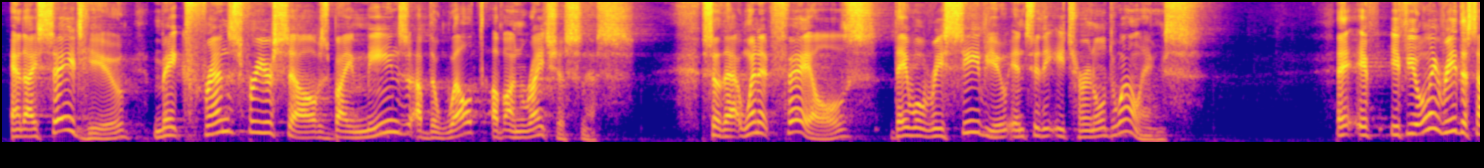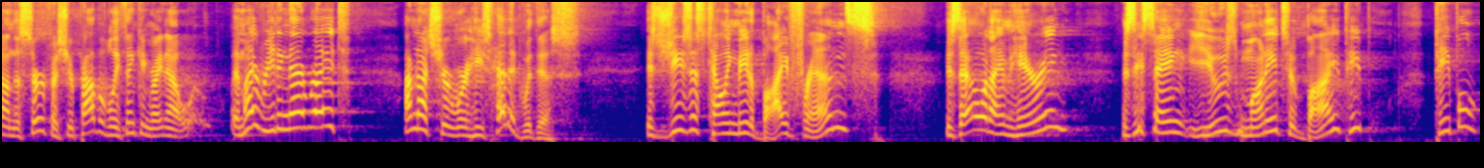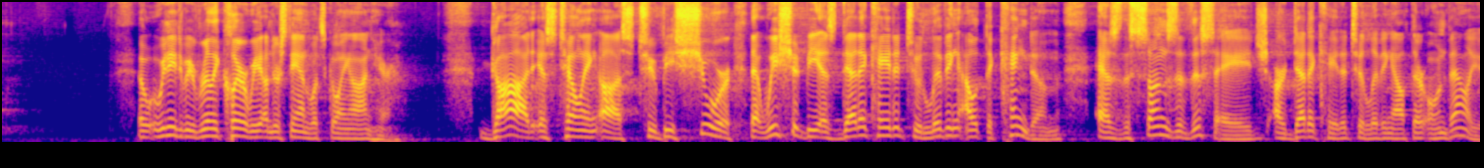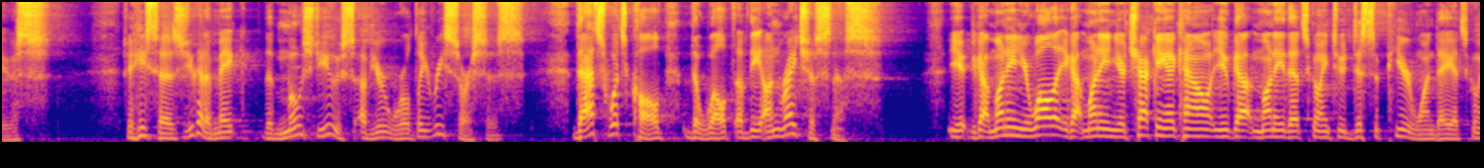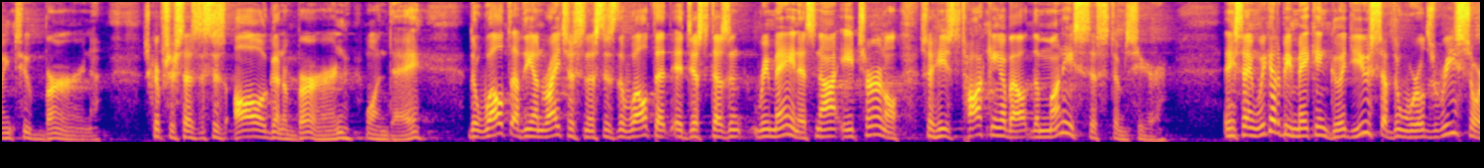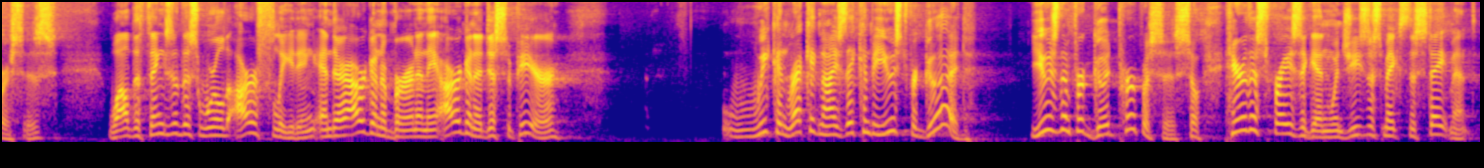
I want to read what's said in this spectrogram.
And I say to you, make friends for yourselves by means of the wealth of unrighteousness, so that when it fails, they will receive you into the eternal dwellings. If, if you only read this on the surface, you're probably thinking right now, Am I reading that right? I'm not sure where he's headed with this. Is Jesus telling me to buy friends? Is that what I'm hearing? Is he saying use money to buy people? People? Uh, we need to be really clear we understand what's going on here. God is telling us to be sure that we should be as dedicated to living out the kingdom as the sons of this age are dedicated to living out their own values. So he says, you got to make the most use of your worldly resources. That's what's called the wealth of the unrighteousness. You, you got money in your wallet, you got money in your checking account, you've got money that's going to disappear one day, it's going to burn. Scripture says this is all going to burn one day. The wealth of the unrighteousness is the wealth that it just doesn't remain. It's not eternal. So he's talking about the money systems here. And he's saying we got to be making good use of the world's resources while the things of this world are fleeting and they are going to burn and they are going to disappear, we can recognize they can be used for good. Use them for good purposes. So, hear this phrase again when Jesus makes the statement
